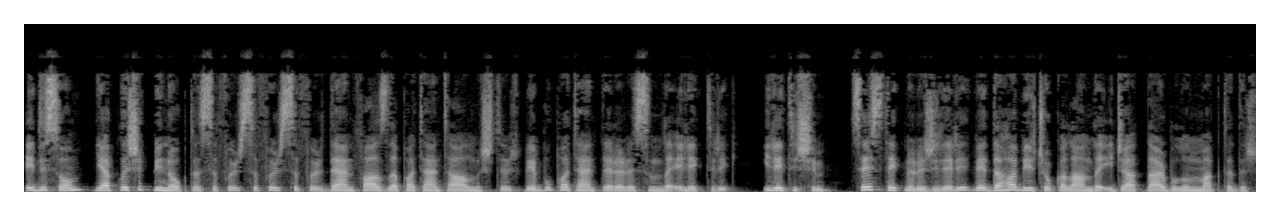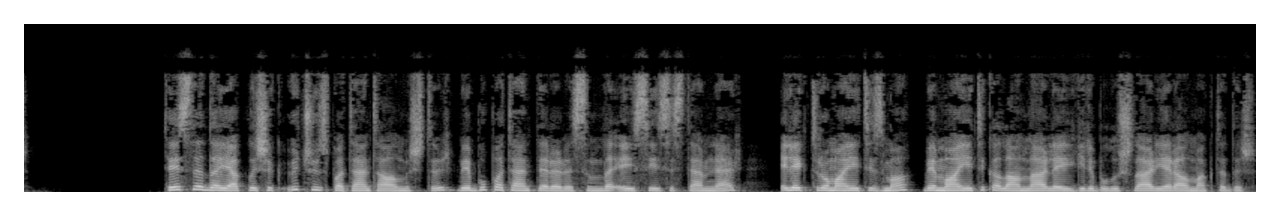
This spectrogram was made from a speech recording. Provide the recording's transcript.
Edison, yaklaşık 1.000'den fazla patent almıştır ve bu patentler arasında elektrik, iletişim, ses teknolojileri ve daha birçok alanda icatlar bulunmaktadır. Tesla da yaklaşık 300 patent almıştır ve bu patentler arasında AC sistemler, elektromanyetizma ve manyetik alanlarla ilgili buluşlar yer almaktadır.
